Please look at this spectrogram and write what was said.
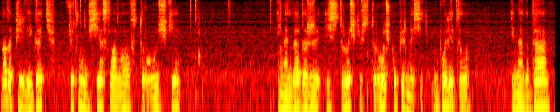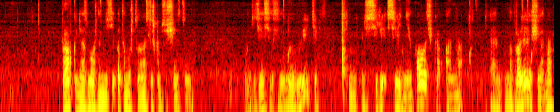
надо передвигать чуть ли не все слова в строчки. Иногда даже из строчки в строчку переносить. Более того, иногда правку невозможно внести, потому что она слишком существенна. Вот здесь, если вы увидите, средняя палочка, она э, направляющая, она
